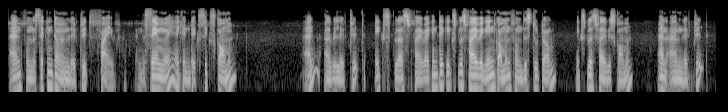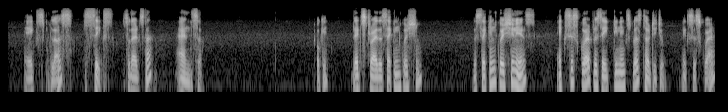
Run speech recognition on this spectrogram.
and from the second term I'm left with 5 in the same way I can take 6 common and I will be left with x plus 5 I can take x plus 5 again common from this two term. X plus 5 is common and I am left with x plus 6 so that's the answer. Okay let's try the second question. The second question is x square plus 18x plus 32 x square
